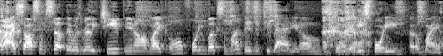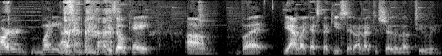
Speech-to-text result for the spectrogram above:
Well, I saw some stuff that was really cheap. You know, I'm like, oh, 40 bucks a month isn't too bad. You know, at least 40 of my hard-earned money on something is okay. Um, but yeah, like I, like you said, I like to share the love too, and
